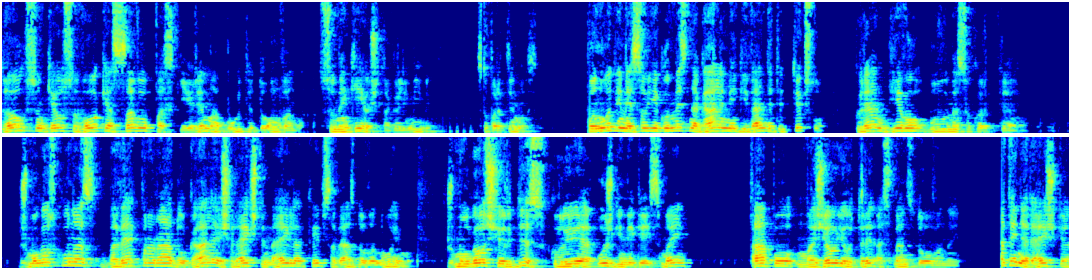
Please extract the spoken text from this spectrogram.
daug sunkiau suvokia savo paskyrimą būti dovana. Sumenkėjo šitą galimybę. Supratimas. Po nuodėmės savo jėgomis negalime įgyvendyti tikslų, kuriam Dievo buvome sukurti. Žmogaus kūnas beveik prarado galią išreikšti meilę kaip savęs dovanojimą. Žmogaus širdis, kurioje užgimė geismai, tapo mažiau jautri asmens dovanai. Bet tai nereiškia,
